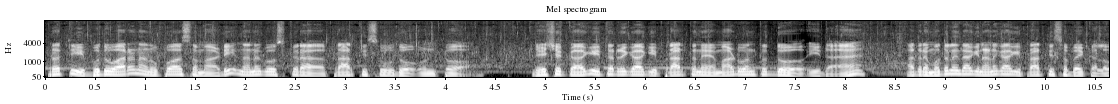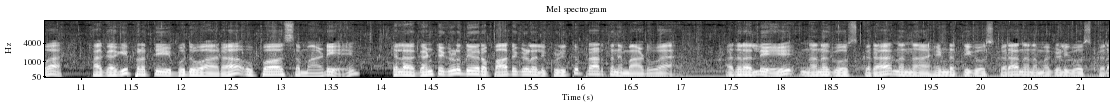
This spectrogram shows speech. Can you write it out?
ಪ್ರತಿ ಬುಧವಾರ ನಾನು ಉಪವಾಸ ಮಾಡಿ ನನಗೋಸ್ಕರ ಪ್ರಾರ್ಥಿಸುವುದು ಉಂಟು. ದೇಶಕ್ಕಾಗಿ ಇತರರಿಗಾಗಿ ಪ್ರಾರ್ಥನೆ ಮಾಡುವಂಥದ್ದು ಇದೆ. ಆದರೆ ಮೊದಲನೇದಾಗಿ ನನಗಾಗಿ ಪ್ರಾರ್ಥಿಸಬೇಕಲ್ವ? ಹಾಗಾಗಿ ಪ್ರತಿ ಬುಧವಾರ ಉಪವಾಸ ಮಾಡಿ ಕೆಲ ಗಂಟೆಗಳು ದೇವರ ಪಾದಗಳಲ್ಲಿ ಕುಳಿತು ಪ್ರಾರ್ಥನೆ ಮಾಡುವೆ. ಅದರಲ್ಲಿ ನನಗೋಸ್ಕರ, ನನ್ನ ಹೆಂಡತಿಗೋಸ್ಕರ, ನನ್ನ ಮಗಳಿಗೋಸ್ಕರ,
